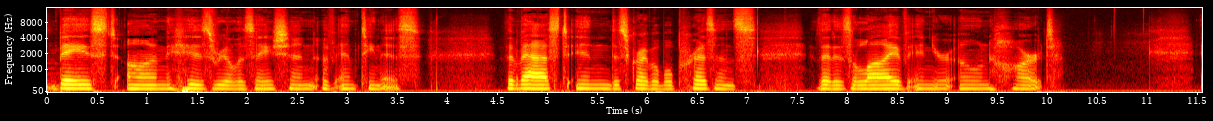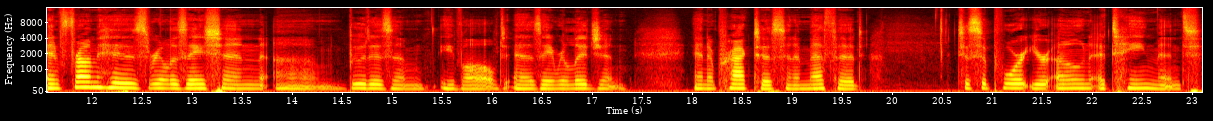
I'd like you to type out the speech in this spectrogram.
based on his realization of emptiness, the vast, indescribable presence that is alive in your own heart. And from his realization, um, Buddhism evolved as a religion and a practice and a method to support your own attainment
